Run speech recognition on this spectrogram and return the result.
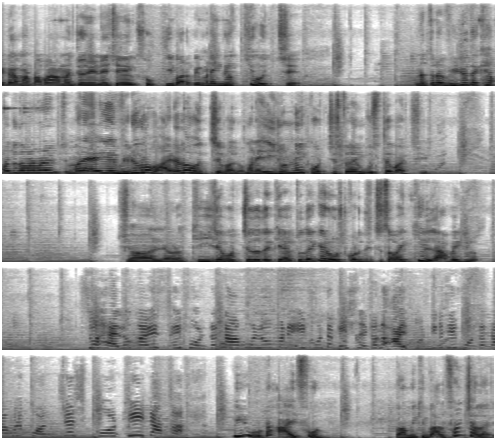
এটা আমার বাবা আমার জন্য এনেছে, শক্তি বাড়বে। মানে এগুলো কি হচ্ছে? মানে তোরা ভিডিওতে খেপাচোদা মানে মানে মানে এই এই ভিডিওগুলো ভাইরালও হচ্ছে ভালো। মানে এই জন্যই করছিস তোরা আমি বুঝতে পারছি। চল ওরা কি যে হচ্ছে তোদেরকে তোদেরকে রোস্ট করে দিচ্ছে সবাই কি লাভ এগুলো? সো হ্যালো গাইস এই ফোনটার নাম হলো মানে এই ফোনটা বেশি না এটা হলো আইফোন ঠিক আছে এই ফোনটার দাম হলো পঞ্চাশ কোটি টাকা। কি ওটা আইফোন তো আমি কি বালফোন চালাই?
